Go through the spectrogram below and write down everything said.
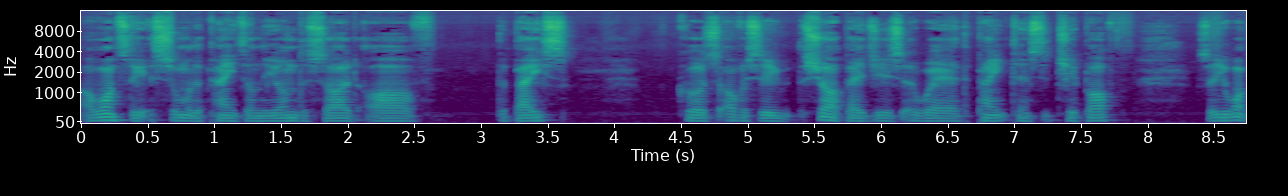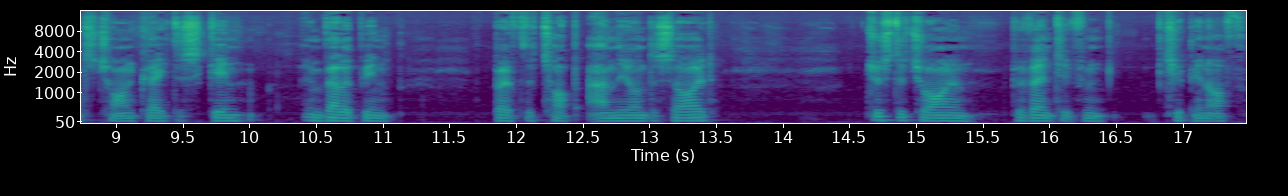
I wanted to get some of the paint on the underside of the base because obviously the sharp edges are where the paint tends to chip off. So you want to try and create a skin enveloping both the top and the underside just to try and prevent it from chipping off.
